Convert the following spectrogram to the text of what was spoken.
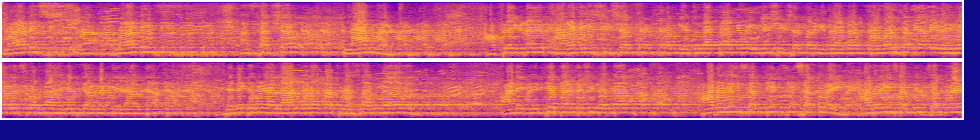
मराठी मराठी हस्ताक्षर लहान गट. आपल्या इकडे मराठी शिक्षण पण घेतलं जातं आणि इंग्लिश शिक्षण पण घेतलं जातं. दोघांसाठी आम्ही वेगवेगळ्या स्पर्धा आयोजित करण्यात केल्या होत्या. जेणेकरून या लहान मुलांना प्रोत्साहन मिळावं. आणि द्वितीय पारितोषिक होतं आरोही संदीप सकवे आरोही संदीप सकवे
